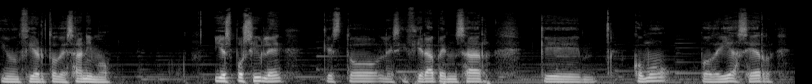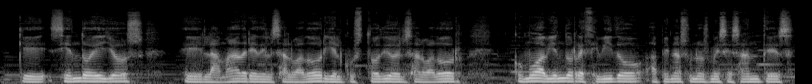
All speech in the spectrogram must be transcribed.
y un cierto desánimo. Y es posible que esto les hiciera pensar que cómo podría ser que siendo ellos eh, la madre del Salvador y el custodio del Salvador, cómo habiendo recibido apenas unos meses antes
